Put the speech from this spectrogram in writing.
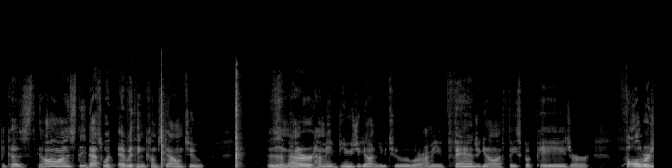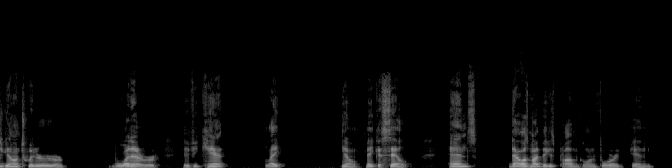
Because, in all honesty, that's what everything comes down to. It doesn't matter how many views you get on YouTube or how many fans you get on a Facebook page or followers you get on Twitter or whatever if you can't like you know make a sale? And that was my biggest problem going forward in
